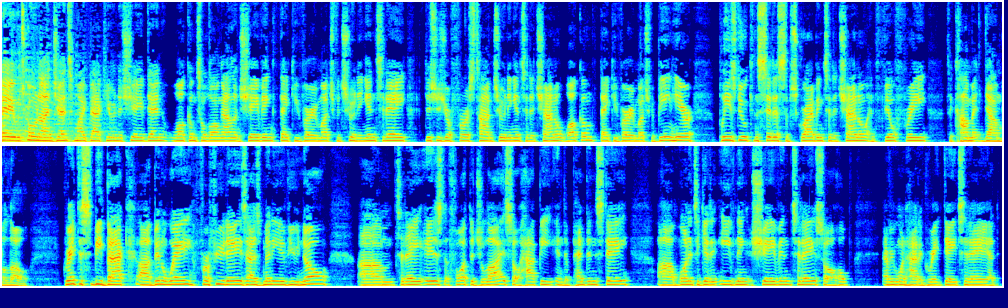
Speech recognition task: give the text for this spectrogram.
Hey, what's going on, gents? Mike back here in the Shave Den. Welcome to Long Island Shaving. Thank you very much for tuning in today. If this is your first time tuning into the channel, welcome. Thank you very much for being here. Please do consider subscribing to the channel and feel free to comment down below. Great to be back. Uh, been away for a few days, as many of you know. Um, today is the 4th of July, so happy Independence Day. Uh, wanted to get an evening shaven today, so I hope everyone had a great day today at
